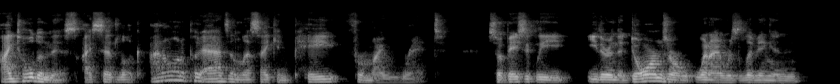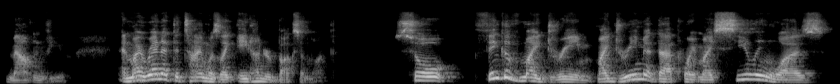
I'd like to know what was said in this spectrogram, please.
I told them this. I said, look, I don't want to put ads unless I can pay for my rent. So basically, either in the dorms or when I was living in Mountain View. And my rent at the time was like 800 bucks a month. So think of my dream. My dream at that point, my ceiling was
